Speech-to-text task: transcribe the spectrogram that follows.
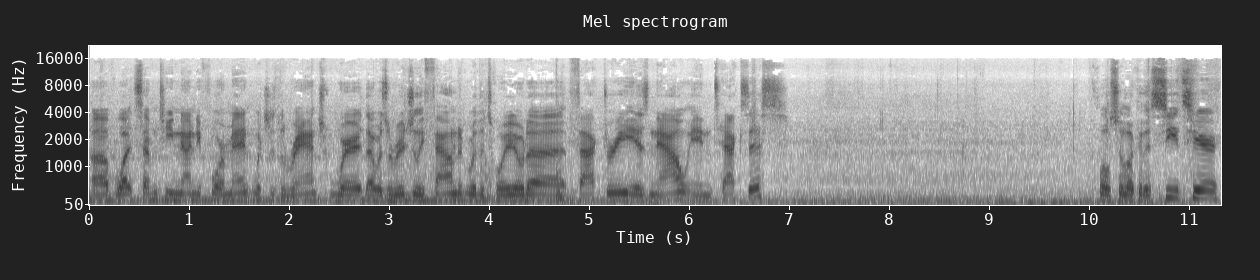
of what 1794 meant, which is the ranch where that was originally founded, where the Toyota factory is now in Texas. Closer look at the seats here.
